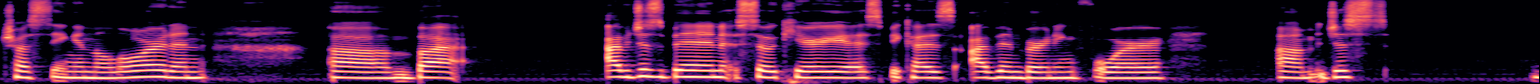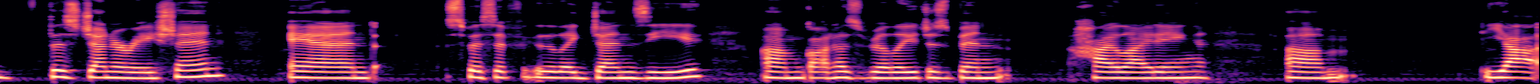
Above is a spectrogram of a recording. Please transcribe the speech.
trusting in the Lord and um but I've just been so curious because I've been burning for um just this generation and specifically like Gen Z, um, God has really just been highlighting, um, yeah,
